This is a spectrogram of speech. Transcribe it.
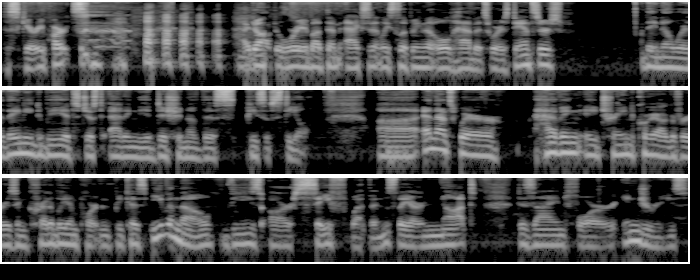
the scary parts. I don't have to worry about them accidentally slipping the old habits. Whereas dancers, they know where they need to be. It's just adding the addition of this piece of steel. Uh, and that's where having a trained choreographer is incredibly important because even though these are safe weapons, they are not designed for injuries.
